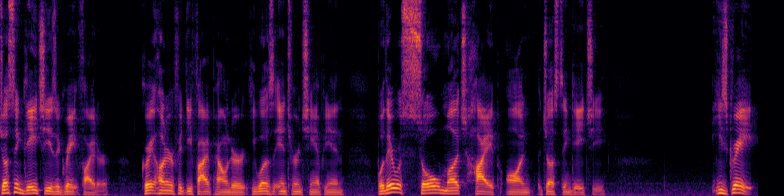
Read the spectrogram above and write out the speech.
Justin Gaethje is a great fighter, great 155 pounder. He was the interim champion, but there was so much hype on Justin Gaethje. He's great,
